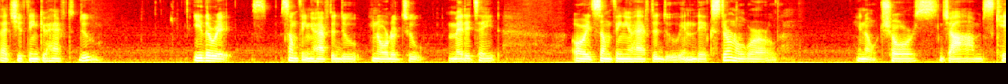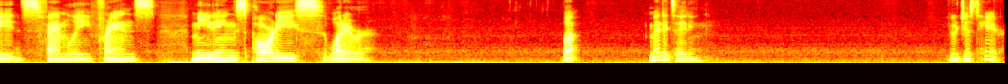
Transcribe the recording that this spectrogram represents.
that you think you have to do. Either it's something you have to do in order to meditate, or it's something you have to do in the external world. You know, chores, jobs, kids, family, friends, meetings, parties, whatever. But meditating You're just here.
